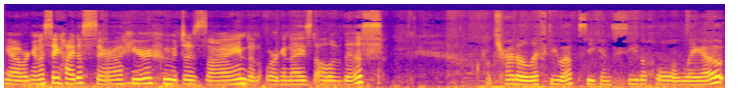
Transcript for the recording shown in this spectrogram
Yeah, we're gonna say hi to Sarah here who designed and organized all of this. I'll try to lift you up so you can see the whole layout.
